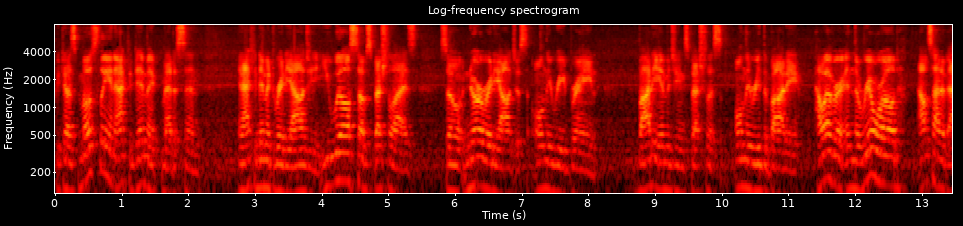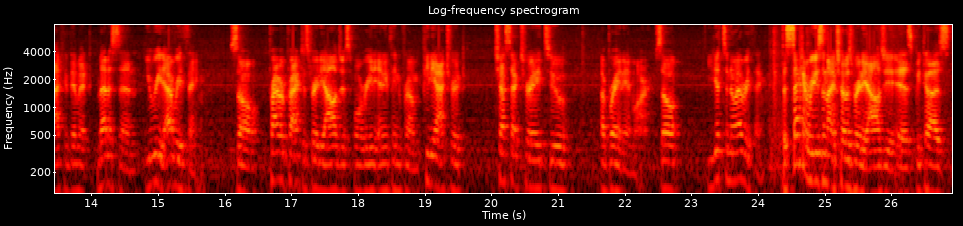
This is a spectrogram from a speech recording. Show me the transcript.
Because mostly in academic medicine in academic radiology, you will subspecialize. So neuroradiologists only read brain. Body imaging specialists only read the body. However, in the real world, outside of academic medicine, you read everything. So private practice radiologists will read anything from pediatric chest x-ray to a brain MR. So you get to know everything. The second reason I chose radiology is because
